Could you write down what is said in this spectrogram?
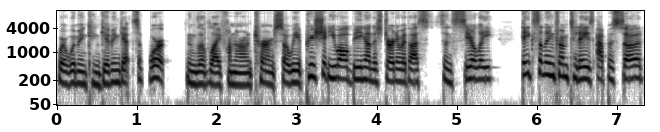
where women can give and get support and live life on their own terms. So we appreciate you all being on this journey with us sincerely. Take something from today's episode,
